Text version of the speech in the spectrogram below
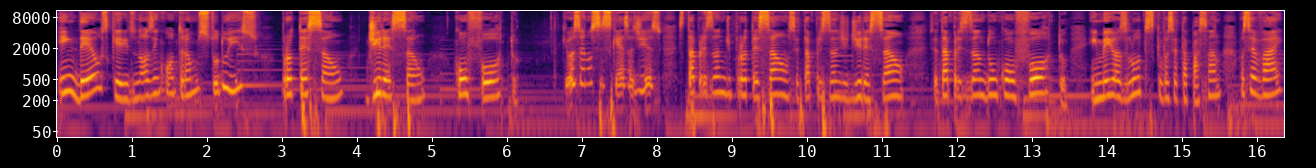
Em Deus, queridos, nós encontramos tudo isso: proteção, direção, conforto, que você não se esqueça disso. Você está precisando de proteção, você está precisando de direção, você está precisando de um conforto em meio às lutas que você está passando. Você vai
